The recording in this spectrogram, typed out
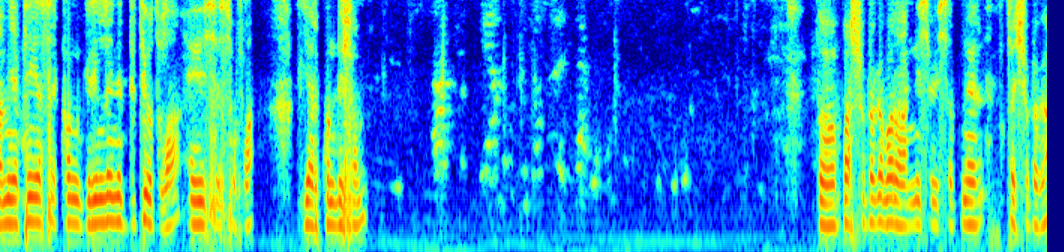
আমি এখানে আছি এখন গ্রিন লাইনের দ্বিতীয় তলা এই সোফা এয়ার কন্ডিশন তো পাঁচশো টাকা বারো আর নিচে হয়েছে আপনার চারশো টাকা।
